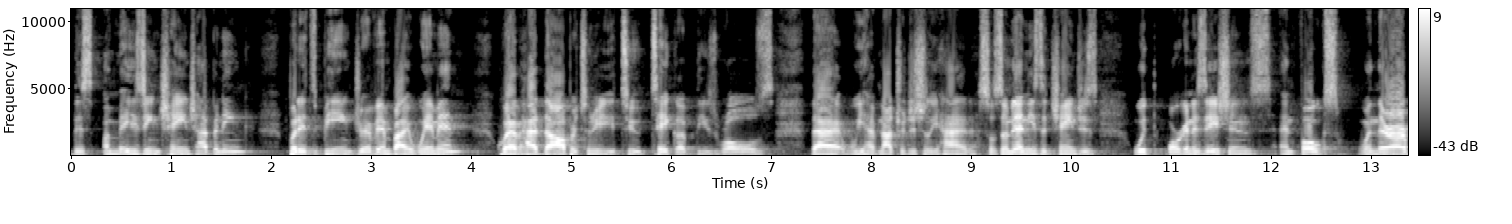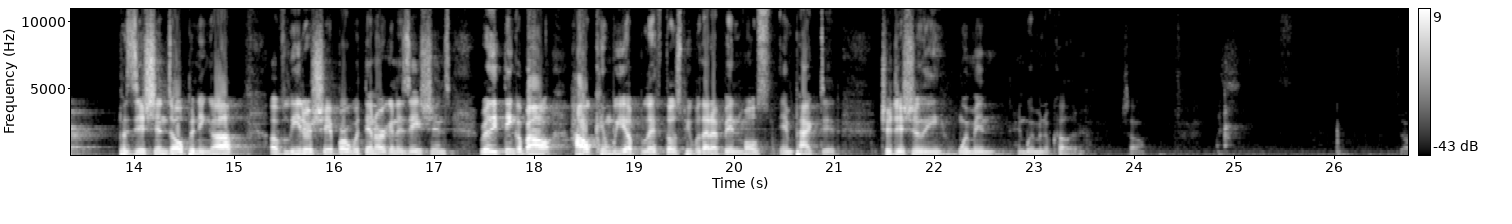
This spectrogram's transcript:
this amazing change happening, but it's being driven by women who have had the opportunity to take up these roles that we have not traditionally had. So something that needs to change is with organizations and folks, when there are positions opening up of leadership or within organizations, really think about how can we uplift those people that have been most impacted, traditionally women and women of color. So. So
